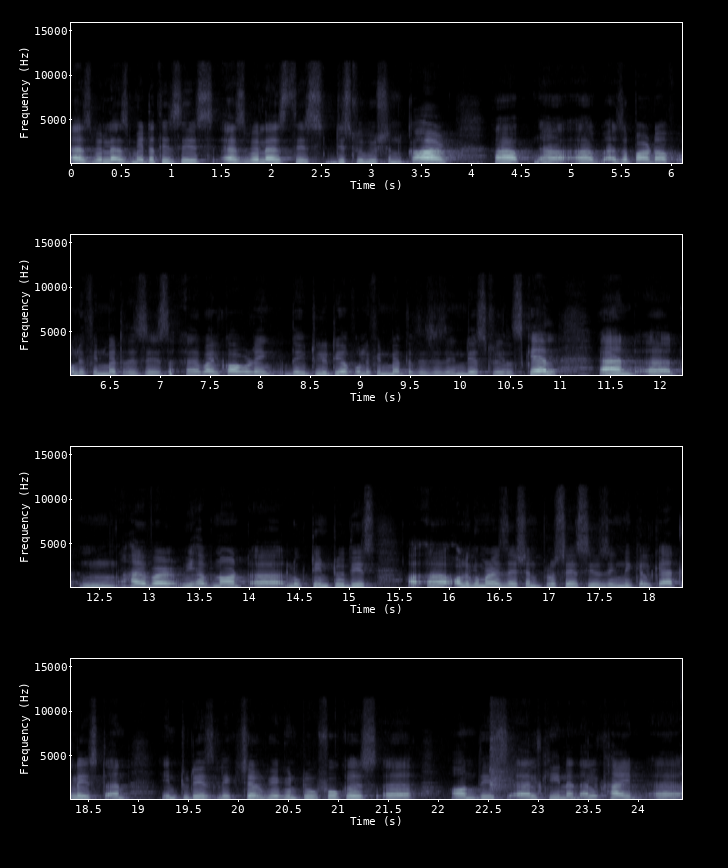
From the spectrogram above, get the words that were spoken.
as well as metathesis as well as this distribution curve uh, uh, as a part of olefin metathesis uh, while covering the utility of olefin metathesis in industrial scale. And mm, however, we have not looked into this oligomerization process using nickel catalyst and in today's lecture we are going to focus on this alkene and alkyne uh,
